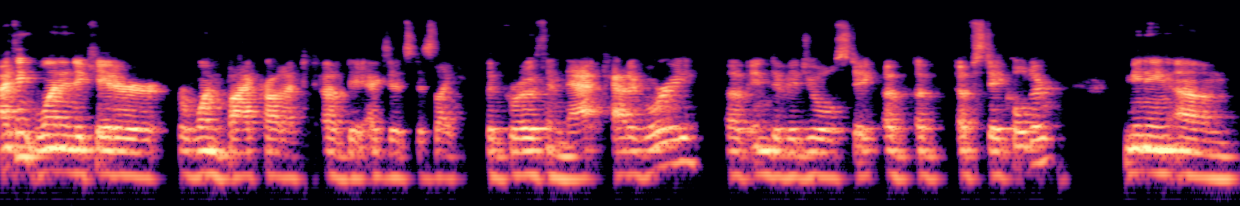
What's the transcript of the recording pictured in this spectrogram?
I think one indicator or one byproduct of the exits is like the growth in that category of individual stake of, of, of stakeholder, meaning, um,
